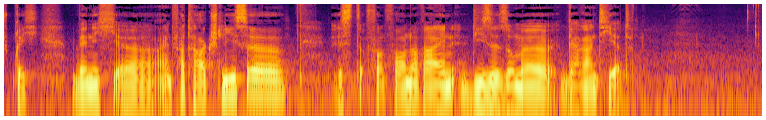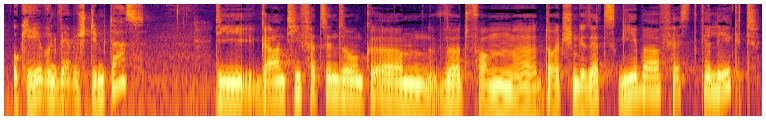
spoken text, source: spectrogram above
Sprich, wenn ich äh, einen Vertrag schließe, ist von vornherein diese Summe garantiert. Okay, und wer bestimmt das? Die Garantieverzinsung ähm, wird vom äh, deutschen Gesetzgeber festgelegt.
